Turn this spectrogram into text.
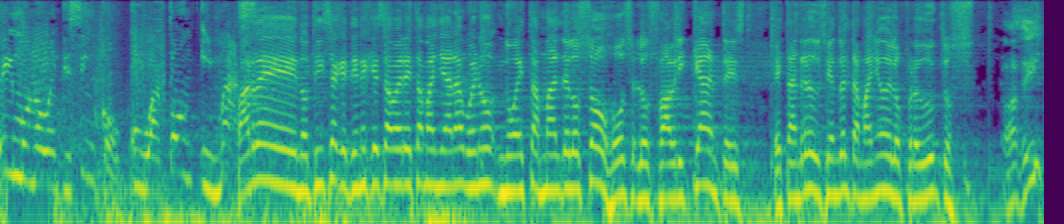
Ritmo 95, cuatón y más. Par de noticias que tienes que saber esta mañana. Bueno, no estás mal de los ojos. Los fabricantes están reduciendo el tamaño de los productos. ¿Ah, sí?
